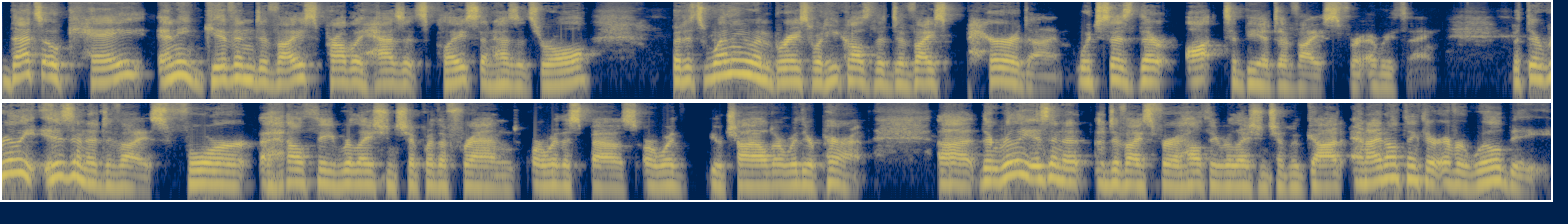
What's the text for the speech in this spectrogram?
that's okay. Any given device probably has its place and has its role, but it's when you embrace what he calls the device paradigm, which says there ought to be a device for everything. But there really isn't a device for a healthy relationship with a friend or with a spouse or with your child or with your parent. Uh, there really isn't a, a, device for a healthy relationship with God, and I don't think there ever will be.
